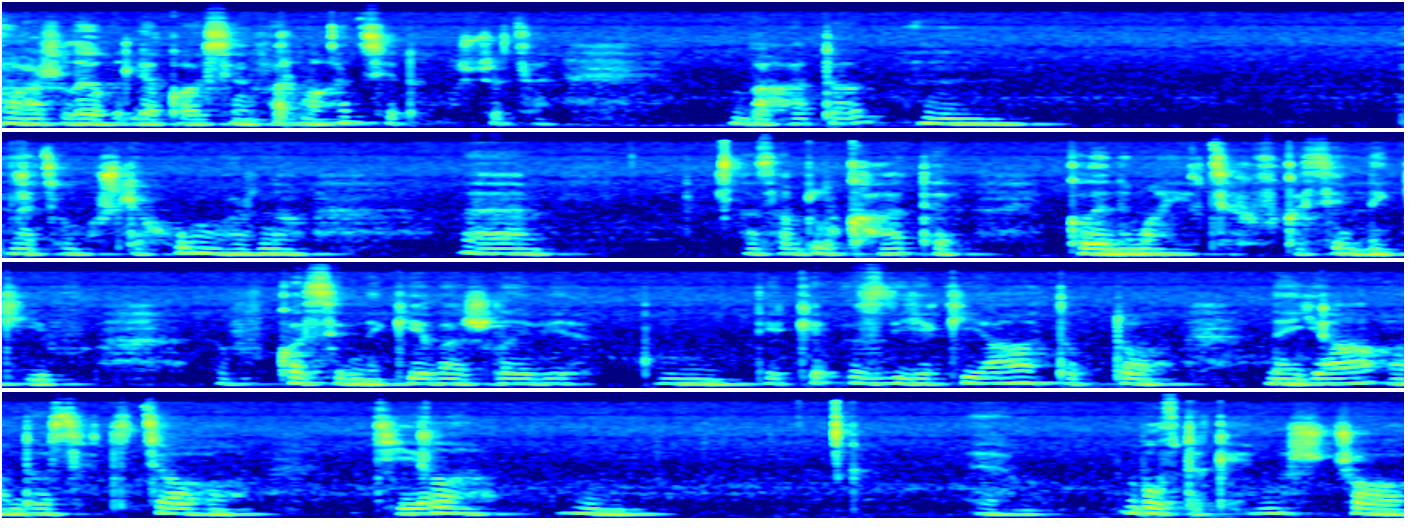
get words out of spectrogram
важливу для когось інформацію, тому що це багато на цьому шляху можна е, заблукати, коли немає цих вказівників. Вказівники важливі, з- як я, тобто не я, а досвід цього тіла е, був таким, що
